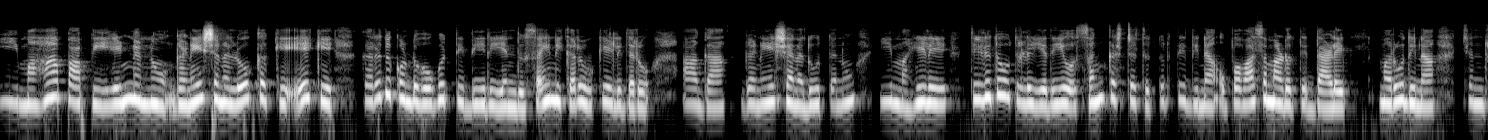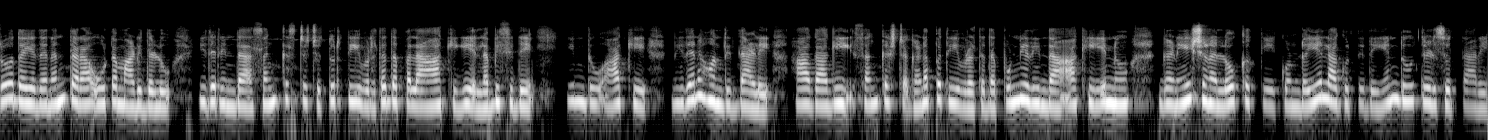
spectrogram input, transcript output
ಈ ಮಹಾಪಾಪಿ ಹೆಣ್ಣನ್ನು ಗಣೇಶನ ಲೋಕಕ್ಕೆ ಏಕೆ ಕರೆದುಕೊಂಡು ಹೋಗುತ್ತಿದ್ದೀರಿ ಎಂದು ಸೈನಿಕರು ಕೇಳಿದರು. ಆಗ ಗಣೇಶನ ದೂತನು, ಈ ಮಹಿಳೆ ತಿಳಿದೋ ತಿಳಿಯದೆಯೋ ಸಂಕಷ್ಟ ಚತುರ್ಥಿ ದಿನ ಉಪವಾಸ ಮಾಡುತ್ತಿದ್ದಾಳೆ. ಮರುದಿನ ಚಂದ್ರೋದಯದ ನಂತರ ಊಟ ಮಾಡಿದಳು. ಇದರಿಂದ ಸಂಕಷ್ಟ ಚತುರ್ಥಿ ವ್ರತದ ಫಲ ಆಕೆಗೆ ಲಭಿಸಿದೆ. ಇಂದು ಆಕೆ ನಿಧನ ಹೊಂದಿದ್ದಾಳೆ. ಹಾಗಾಗಿ ಸಂಕಷ್ಟ ಗಣಪತಿ ವ್ರತದ ಪುಣ್ಯದಿಂದ ಆಕೆಯನ್ನು ಗಣೇಶನ ಲೋಕಕ್ಕೆ ಕೊಂಡೊಯ್ಯಲಾಗುತ್ತಿದೆ ಎಂದು ತಿಳಿಸುತ್ತಾರೆ.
